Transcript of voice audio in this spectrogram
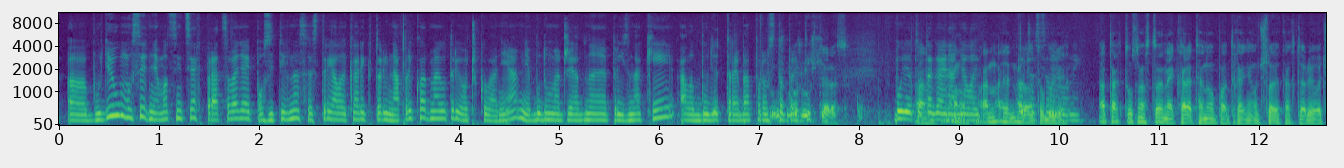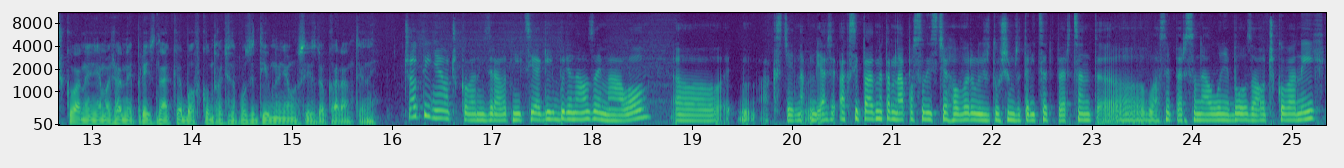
E, budú musieť v nemocniciach pracovať aj pozitívne sestry a lekári, ktorí napríklad majú tri očkovania, nebudú mať žiadne príznaky, ale bude treba prosto pri tých... teraz. Bude to áno, tak aj naďalej. Áno, áno, to bude. A takto sú nastavené karanténne opatrenie. U človeka, ktorý je očkovaný, nemá žiadne príznaky, alebo v kontrakte pozitívne, nemusí ísť do karantény. Čo tí neočkovaní zdravotníci, ak ich bude naozaj málo, eh, ak, ste, ak si pamätám, naposledy ste hovorili, že tuším, že 30% eh, vlastne personálu nebolo zaočkovaných.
